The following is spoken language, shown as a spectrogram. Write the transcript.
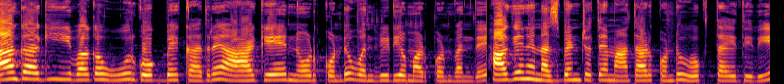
ಹಾಗಾಗಿ ಇವಾಗ ಊರಿಗೆ ಹೋಗ್ಬೇಕಾದ್ರೆ ಹಾಗೆ ನೋಡಿಕೊಂಡು ಒಂದು ವಿಡಿಯೋ ಮಾಡ್ಕೊಂಡು ಬಂದೆ. ಹಾಗೆ ನನ್ನ ಹಸ್ಬೆಂಡ್ ಜೊತೆ ಮಾತಾಡಿಕೊಂಡು ಹೋಗ್ತಾ ಇದ್ದೀವಿ.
